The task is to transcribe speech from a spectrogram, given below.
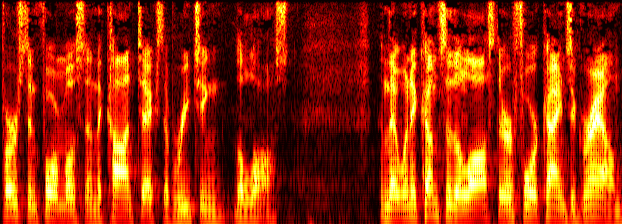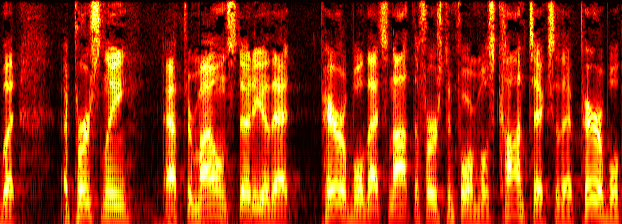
first and foremost in the context of reaching the lost and that when it comes to the lost, there are four kinds of ground. But I personally, after my own study of that parable, that's not the first and foremost context of that parable.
